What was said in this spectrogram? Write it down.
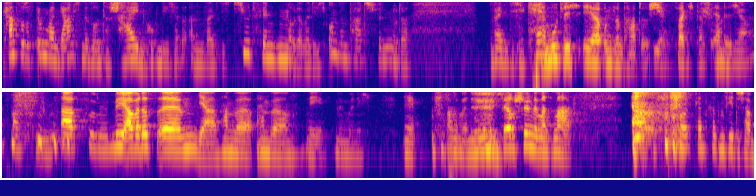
kannst du das irgendwann gar nicht mehr so unterscheiden. Gucken die dich an, weil die dich cute finden oder weil die dich unsympathisch finden oder weil sie dich erkennen. Vermutlich eher unsympathisch, Ja. sage ich ganz ehrlich. Ja, absolut. absolut. Nee, aber das, ähm, ja, haben wir, haben wir, nee, mögen wir nicht. Nee. Machen wir nicht. Wäre auch schön, wenn man es mag. Ganz krassen Fetisch haben.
